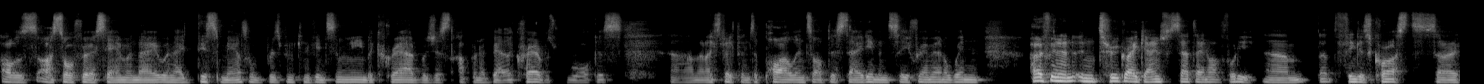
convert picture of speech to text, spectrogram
I was I saw firsthand when they when they dismantled Brisbane convincingly. The crowd was just up and about. The crowd was raucous, um, and I expect them to pile into Optus Stadium and see Fremantle win. Hopefully, in, in two great games for Saturday night footy. Um, that fingers crossed. So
